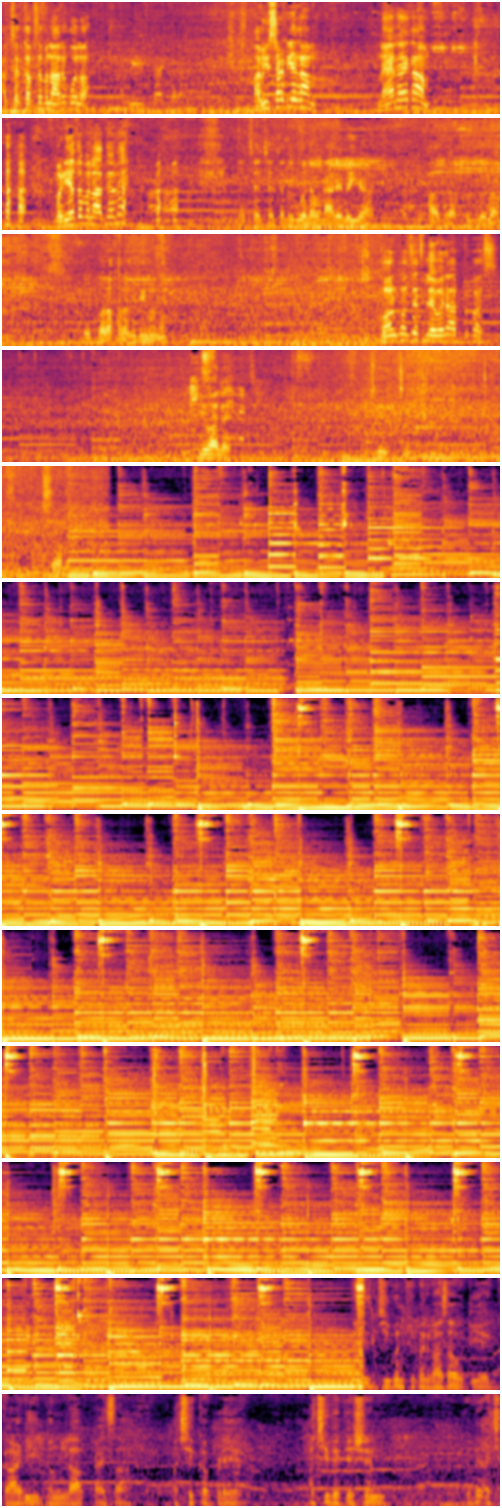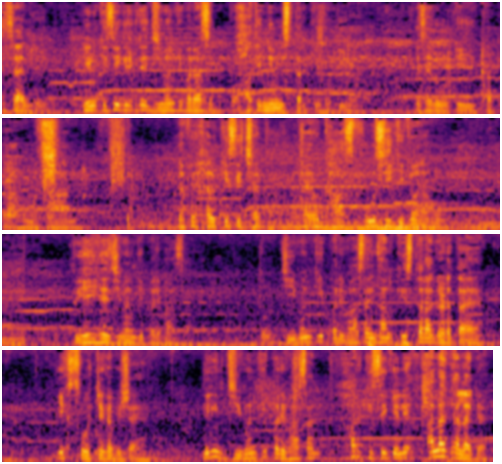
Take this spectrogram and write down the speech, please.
अच्छा कब से बना रहे हो गोला? अभी स्टार्ट किया काम? नया नया काम? बढ़िया तो बनाते हो ना? अच्छा अच्छा चलो गोला बना रहे भैया। दिखा दो आपको गोला। एक बर्फ़ रख दी उन्होंने कौन कौन से फ्लेवर है आपके पास? ये वाले। ठीक ठीक। चलो। पैसा अच्छे कपड़े, अच्छी वेकेशन या फिर अच्छी सैलरी लेकिन किसी किसी के जीवन की परिभाषा बहुत ही निम्न स्तर की होती है। जैसे रोटी, कपड़ा, मकान, या फिर हल्की सी छत, चाहे वो घास फूस ही की क्यों ना हो। तो यही है जीवन की परिभाषा। तो जीवन की परिभाषा इंसान किस तरह गढ़ता है एक सोचने का विषय है। लेकिन जीवन की परिभाषा हर किसी के लिए अलग अलग है।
